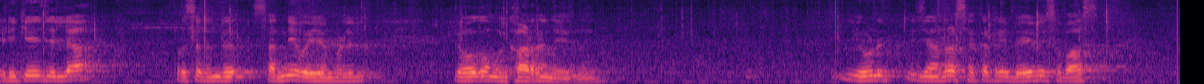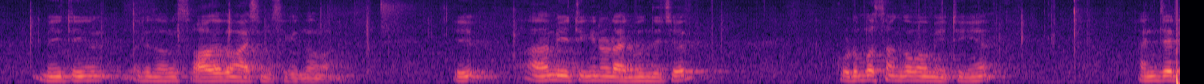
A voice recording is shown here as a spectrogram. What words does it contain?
ഇടുക്കി ജില്ലാ പ്രസിഡന്റ് സണ്ണി വയ്യമ്പളിൽ യോഗം ഉദ്ഘാടനം ചെയ്യുന്നതും unit general secretary Baby Subhash മീറ്റിംഗിൽ വരുന്നവർ സ്വാഗതം ആശംസിക്കുന്നതുമാണ്. ഈ ആ മീറ്റിങ്ങിനോടനുബന്ധിച്ച് കുടുംബസംഗമ മീറ്റിംഗ് അഞ്ചര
